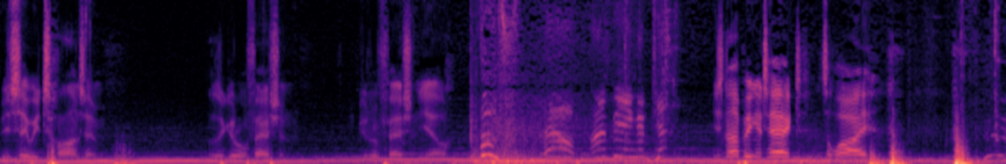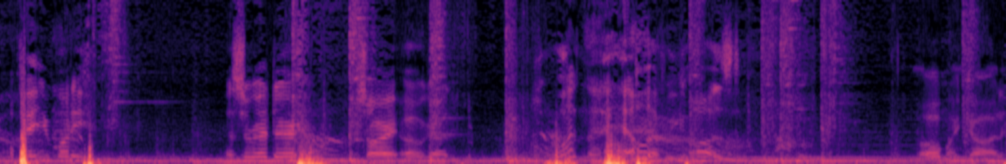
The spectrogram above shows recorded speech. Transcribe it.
You say we taunt him? That was a good old fashioned, good old fashioned yell. Boosh! Help! I'm being attacked! He's not being attacked. It's a lie. I'll pay you money. I surrender. Sorry. Oh god. What in the hell have we caused? Oh my god.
